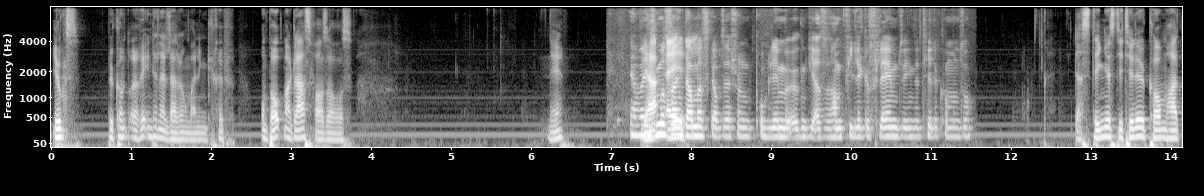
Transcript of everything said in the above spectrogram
Jungs, bekommt eure Internetleitung mal in den Griff und baut mal Glasfaser aus. Ne? Ja, weil Ja, ich muss ey. sagen, damals gab es ja schon Probleme irgendwie, also haben viele geflamed wegen der Telekom und so. Das Ding ist, die Telekom hat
